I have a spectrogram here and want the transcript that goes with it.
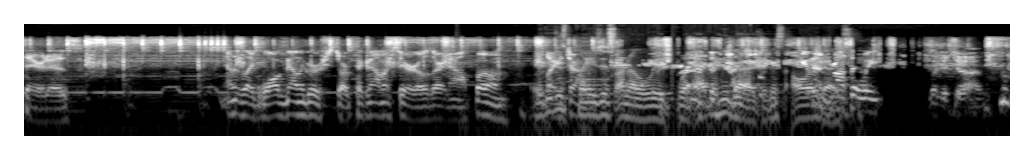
There it is. I'm just like walking down the grocery store, picking out my cereals right now. Boom. it Like just plays this on a loop. Whatever he does, it just always does. Also, wait, Look at John.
